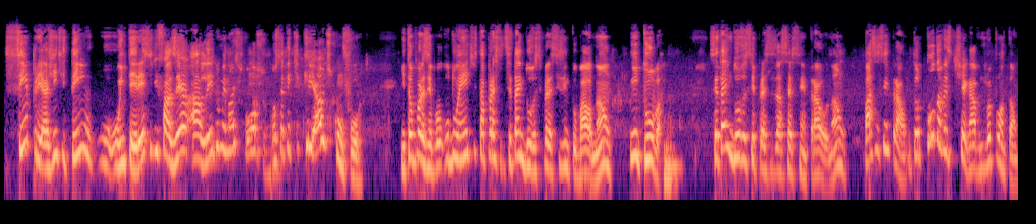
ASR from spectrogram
sempre a gente tem o, o interesse de fazer a lei do menor esforço. Você tem que criar o desconforto. Então, por exemplo, o doente está você está em dúvida se precisa entubar ou não, entuba. Você está em dúvida se precisa acesso central ou não, passa central. Então, toda vez que chegava no meu plantão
